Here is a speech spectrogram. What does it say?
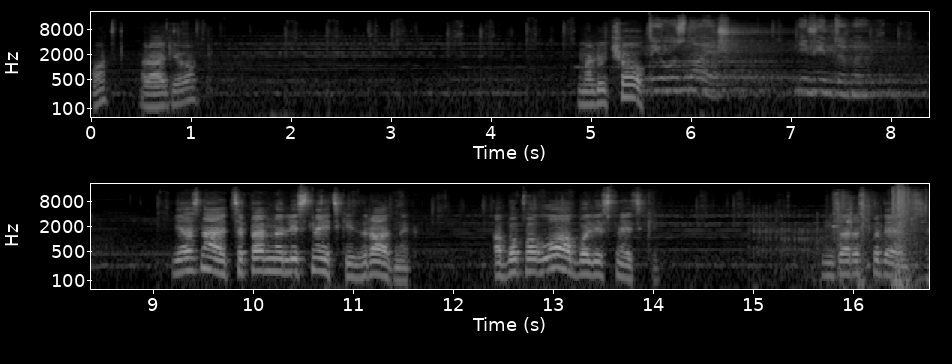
О, радіо. Малючок. Ти його знаєш. І він тебе. Я знаю, це певно Лісницький зрадник. Або Павло, або Лісницький. Ну, зараз подивимося.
